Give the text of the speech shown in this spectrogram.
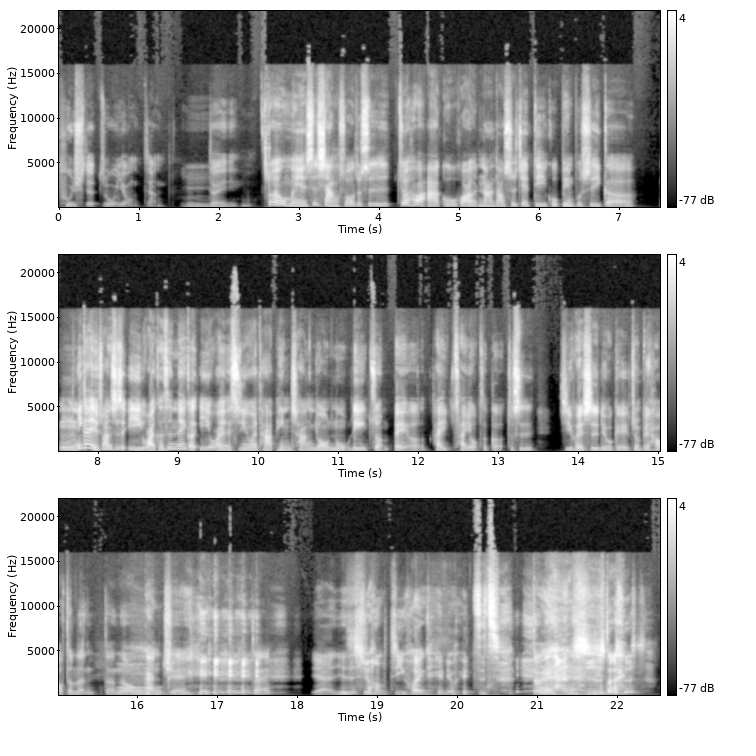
push 的作用。这样嗯，对，对，我们也是想说，就是最后阿姑或拿到世界第一菇，并不是一个，嗯，应该也算是意外。可是那个意外也是因为他平常有努力准备而才才有这个，就是机会是留给准备好的人的那种感觉。对，对，也也是希望机会可以留给自己，对暗示对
